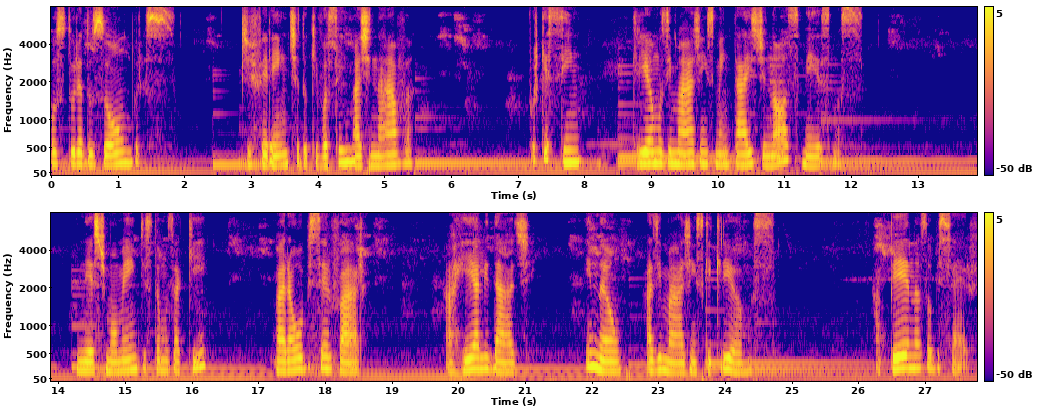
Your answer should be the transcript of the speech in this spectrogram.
Postura dos ombros, diferente do que você imaginava. Porque sim, criamos imagens mentais de nós mesmos. Neste momento estamos aqui para observar a realidade e não as imagens que criamos. Apenas observe.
